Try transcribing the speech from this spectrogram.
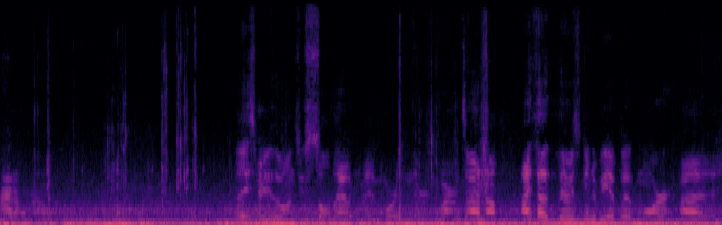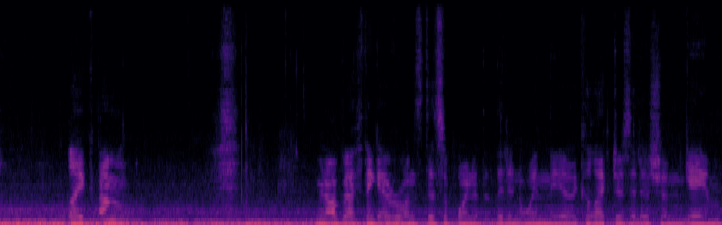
I don't know. At least maybe the ones who sold out meant more than the requirements. I don't know. I thought there was going to be a bit more. Uh, like I'm. You know, I think everyone's disappointed that they didn't win the uh, collector's edition game,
